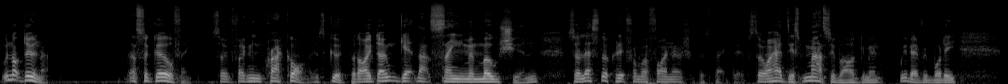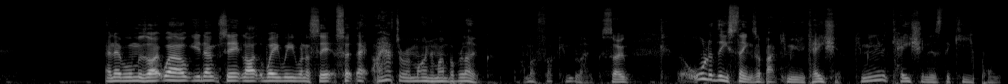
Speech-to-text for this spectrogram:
We're not doing that that's a girl thing. So can crack on, it's good. But I don't get that same emotion. So let's look at it from a financial perspective. So I had this massive argument with everybody. And everyone was like, well, you don't see it like the way we want to see it. So they, I have to remind them I'm a bloke. I'm a fucking bloke. So all of these things are about communication. Communication is the key point.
